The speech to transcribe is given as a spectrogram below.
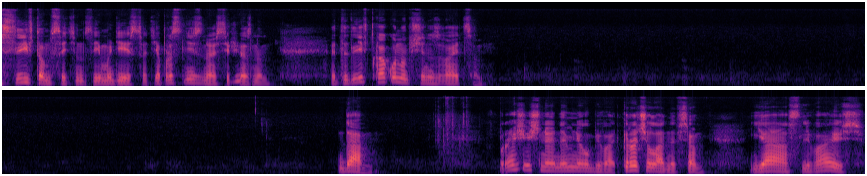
с лифтом с этим взаимодействовать. Я просто не знаю, серьезно. Этот лифт, как он вообще называется? Да. В прачечной она меня убивает. Короче, ладно, все. Я сливаюсь,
